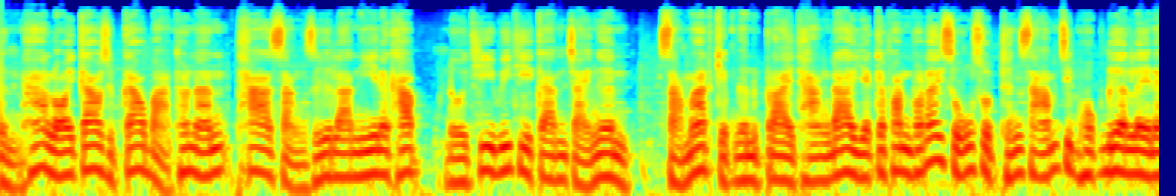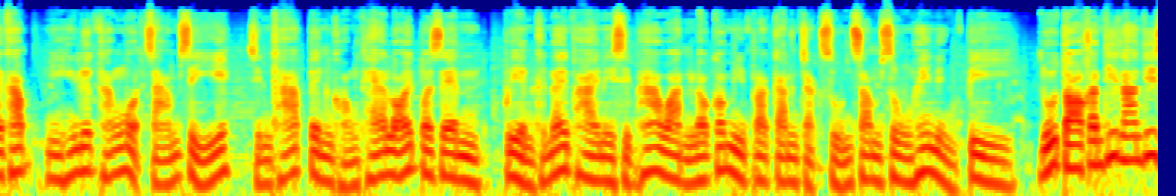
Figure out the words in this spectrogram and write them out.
1599 บาทเท่านั้น ถ้าสั่งซื้อร้านนี้นะครับ โดยที่วิธีการจ่ายเงิน สามารถเก็บเงินปลายทางได้ยากจะผ่อนพอได้สูงสุดถึง 36 เดือนเลยนะครับ มีให้เลือกทั้งหมด 3 สี สินค้าเป็นของแท้ 100%เปลี่ยนขึ้นได้ภายใน 15 วัน แล้วก็มีประกันจากศูนย์ซัมซุงให้ 1 ปี ดูต่อกันที่ร้านที่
